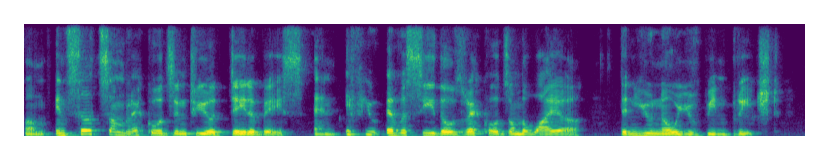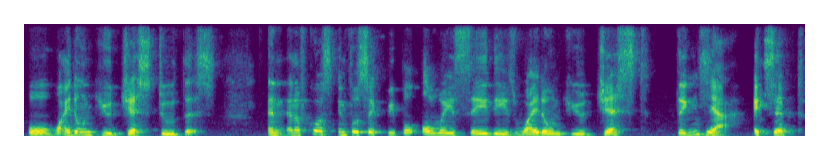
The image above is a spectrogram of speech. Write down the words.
um, insert some records into your database and if you ever see those records on the wire then you know you've been breached. Or why don't you just do this? And and of course infosec people always say these why don't you just things yeah. except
